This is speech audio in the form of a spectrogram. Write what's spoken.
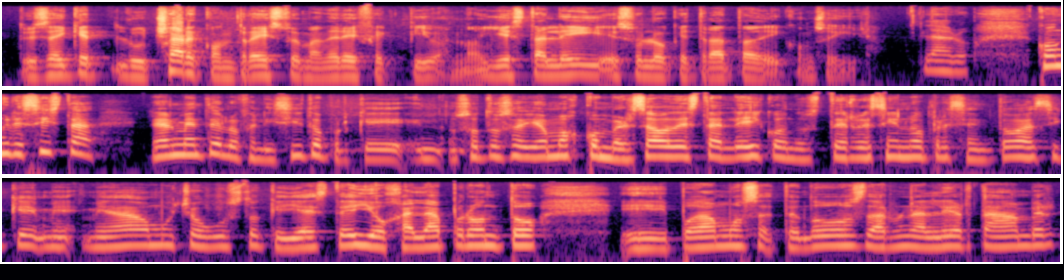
Entonces hay que luchar contra esto de manera efectiva, ¿no? Y esta ley eso es lo que trata de conseguir. Claro. Congresista, realmente lo felicito porque nosotros habíamos conversado de esta ley cuando usted recién lo presentó, así que me, ha dado mucho gusto que ya esté y ojalá pronto eh, podamos todos dar una alerta a Amber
